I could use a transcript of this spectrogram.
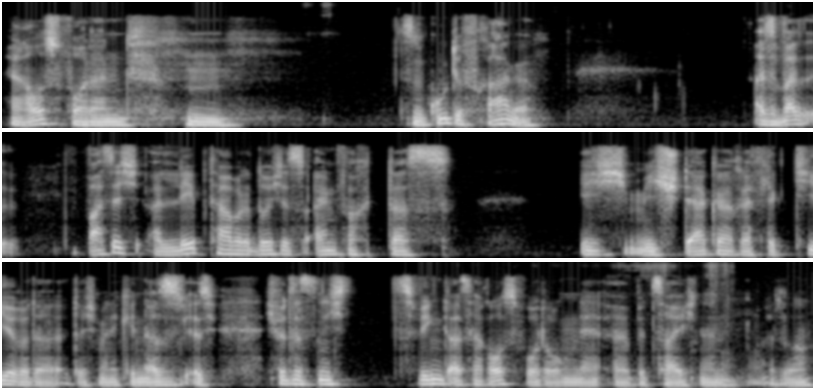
Herausfordernd, hm. Das ist eine gute Frage. Also was, was ich erlebt habe dadurch ist einfach, dass ich mich stärker reflektiere da, durch meine Kinder. Also ich, ich würde es nicht zwingend als Herausforderung ne, äh, bezeichnen. Also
